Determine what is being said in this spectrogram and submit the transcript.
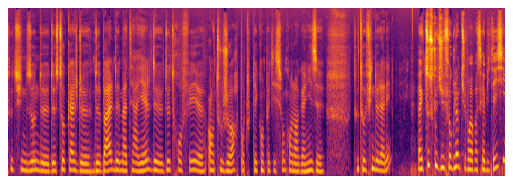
toute une zone de, de stockage de, de balles, de matériel, de, de trophées euh, en tout genre pour toutes les compétitions qu'on organise euh, tout au fil de l'année. Avec tout ce que tu fais au club, tu pourrais presque habiter ici,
